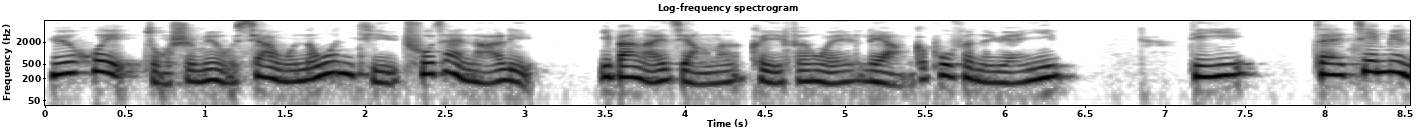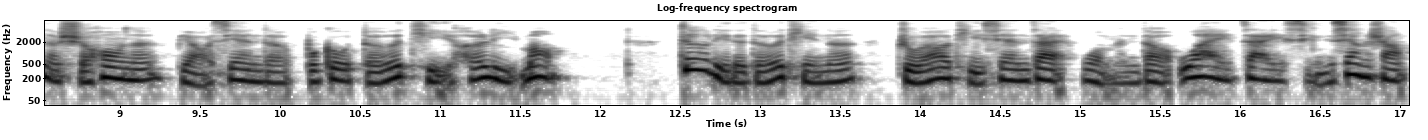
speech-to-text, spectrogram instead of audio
约会总是没有下文的问题出在哪里？一般来讲呢，可以分为两个部分的原因。第一，在见面的时候呢，表现的不够得体和礼貌。这里的得体呢，主要体现在我们的外在形象上。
